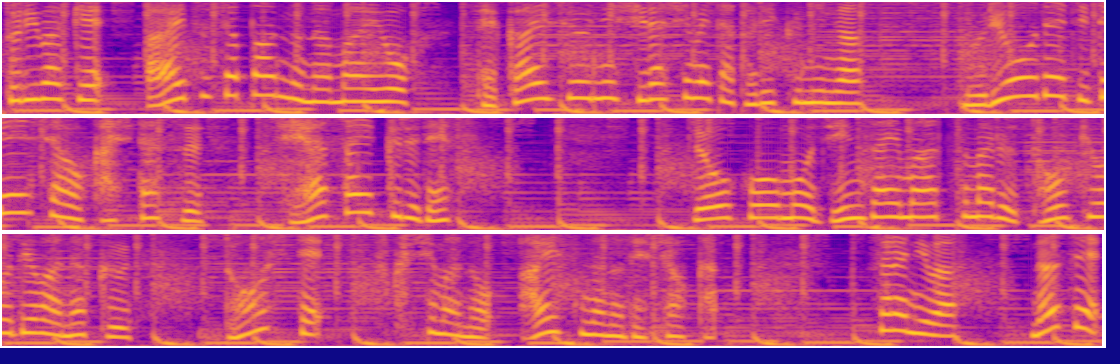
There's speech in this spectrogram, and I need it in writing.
とりわけアイズジャパンの名前を世界中に知らしめた取り組みが無料で自転車を貸し出すシェアサイクルです。情報も人材も集まる東京ではなくどうして福島のアイスなのでしょうか。さらにはなぜ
